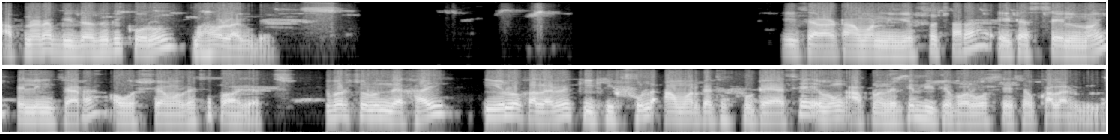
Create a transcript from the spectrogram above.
আপনারা বিদ্যাধরী করুন, ভালো লাগবে। এই চারাটা আমার নিজস্ব চারা, এটা সেল নয় সেলিং চারা অবশ্যই আমার কাছে পাওয়া যাচ্ছে। এবার চলুন দেখাই ইয়েলো কালারের কি কি ফুল আমার কাছে ফুটে আছে এবং আপনাদেরকে দিতে পারব সেসব কালারগুলো।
